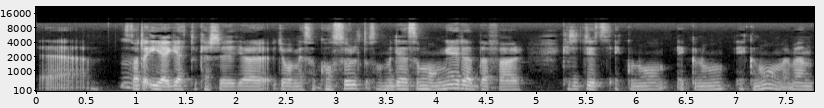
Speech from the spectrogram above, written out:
eh, starta mm. eget och kanske göra, jobba mer som konsult och sånt. Men det är så många är rädda för, kanske inte just ekonom, ekonom, ekonomer, men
